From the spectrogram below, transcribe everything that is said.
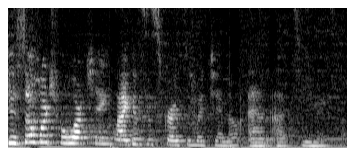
Thank you so much for watching. Like and subscribe to my channel and I'll see you next time.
